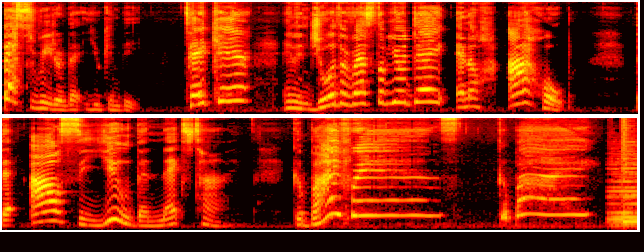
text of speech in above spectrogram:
best reader that you can be. Take care and enjoy the rest of your day. And I hope that I'll see you the next time. Goodbye, friends. Goodbye.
